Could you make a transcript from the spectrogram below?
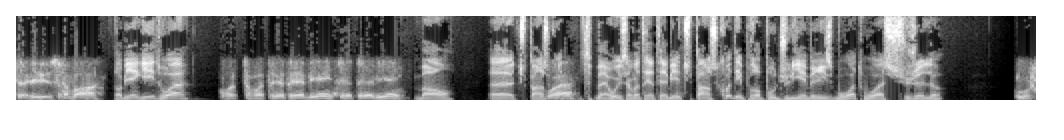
Salut, ça va? Ça va bien, Guy, toi? Ouais, ça va très, très bien, très, très bien. Bon. Euh, tu penses Ouais. quoi? Ben oui, ça va très, très bien. Tu penses quoi des propos de Julien Brisebois, toi, à ce sujet-là? Moi, je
